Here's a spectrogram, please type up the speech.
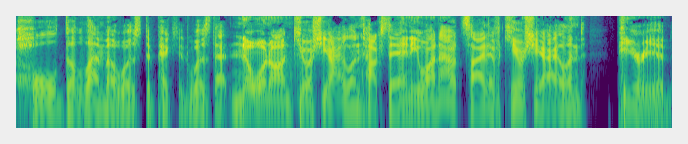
whole dilemma was depicted was that no one on Kyoshi Island talks to anyone outside of Kyoshi Island, period.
